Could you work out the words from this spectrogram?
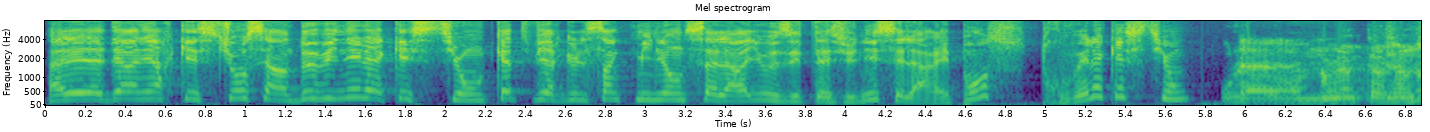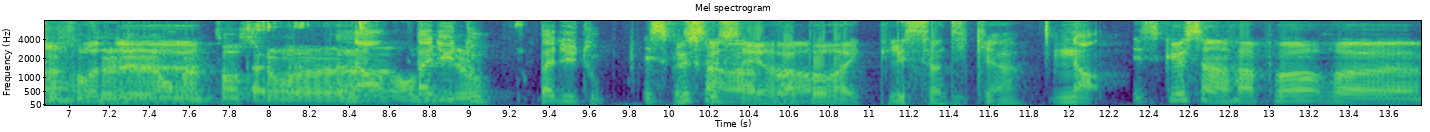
Allez, la dernière question, c'est un devinez la question. 4,5 millions de salariés aux États-Unis, c'est la réponse. Trouvez la question. Euh, Combien de personnes se sont de- en même temps sur. euh, non, en pas du tout. Pas du tout. Est-ce que c'est un rapport, avec les syndicats Non. Est-ce que c'est un rapport euh,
